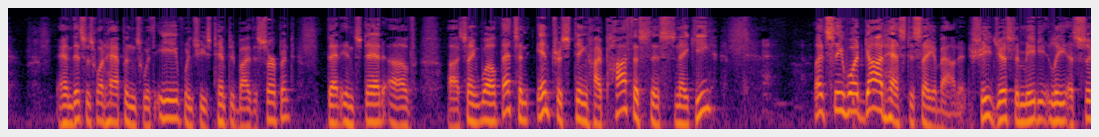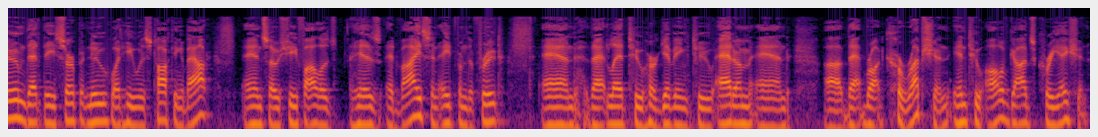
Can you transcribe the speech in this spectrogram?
And this is what happens with Eve when she's tempted by the serpent, that instead of uh, saying, well, that's an interesting hypothesis, Snakey, let's see what God has to say about it. She just immediately assumed that the serpent knew what he was talking about, and so she followed his advice and ate from the fruit, and that led to her giving to Adam and uh, that brought corruption into all of God's creation.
